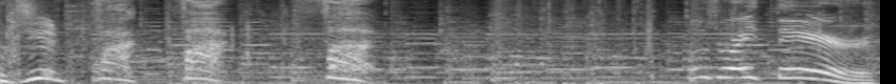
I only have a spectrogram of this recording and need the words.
Oh, dude, fuck, fuck, fuck. I was right there.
